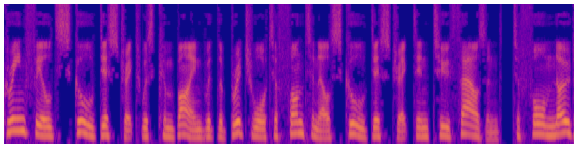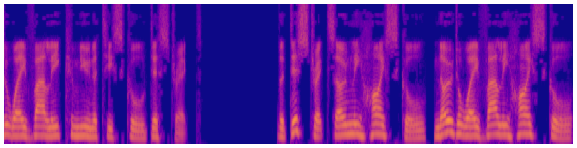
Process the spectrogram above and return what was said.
Greenfield School District was combined with the Bridgewater Fontanelle School District in 2000, to form Nodaway Valley Community School District. The district's only high school, Nodaway Valley High School,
